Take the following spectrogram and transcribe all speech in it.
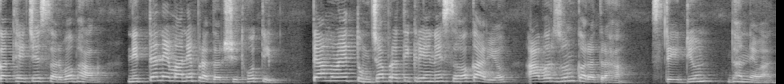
कथेचे सर्व भाग नित्यनेमाने प्रदर्शित होतील. त्यामुळे तुमच्या प्रतिक्रियेने सहकार्य आवर्जून करत रहा. स्टेट्यून धन्यवाद.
